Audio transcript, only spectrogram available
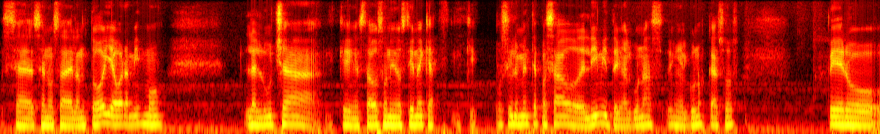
se, nos adelantó y ahora mismo la lucha que en Estados Unidos tiene que, posiblemente ha pasado de límite en, en algunos casos, pero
